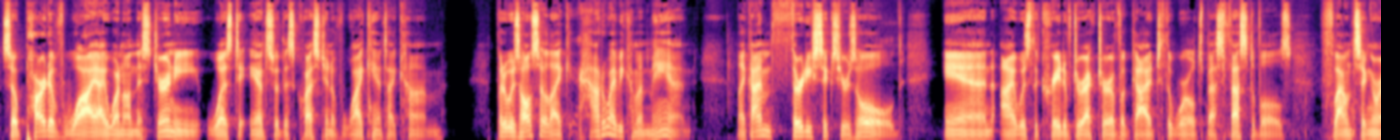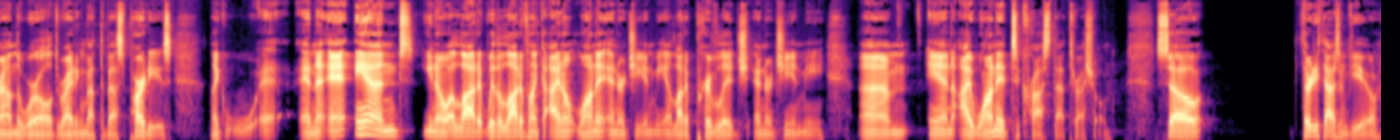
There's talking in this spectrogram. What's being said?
So part of why I went on this journey was to answer this question of why can't I come? But it was also like, how do I become a man? Like I'm 36 years old and I was the creative director of a guide to the world's best festivals, flouncing around the world, writing about the best parties. Like, and, and, you know, a lot of, with a lot of like, I don't want it energy in me, a lot of privilege energy in me. Um, and I wanted to cross that threshold. So 30,000 view.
